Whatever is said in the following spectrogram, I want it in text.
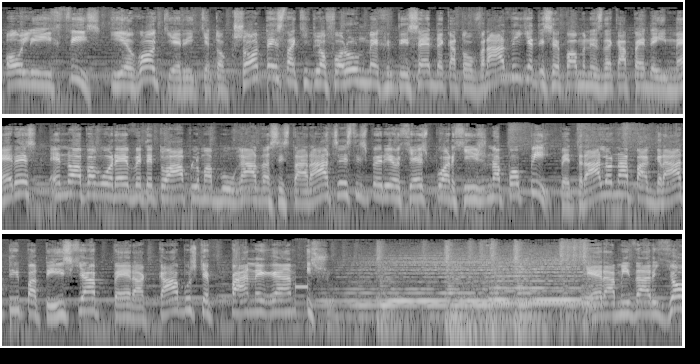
όλοι οι ηχθείς, οι εγώκεροι και τοξότες θα κυκλοφορούν μέχρι τις 11 το βράδυ για τις επόμενες 15 ημέρες, ενώ απαγορεύεται το άπλωμα μπουγάδα στις ταράτσες στις περιοχές που αρχίζουν από πι. Πετράλωνα, Παγκράτη, Πατήσια, Περακάμπους και πάνε γαμίσου. Κεραμιδαριό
